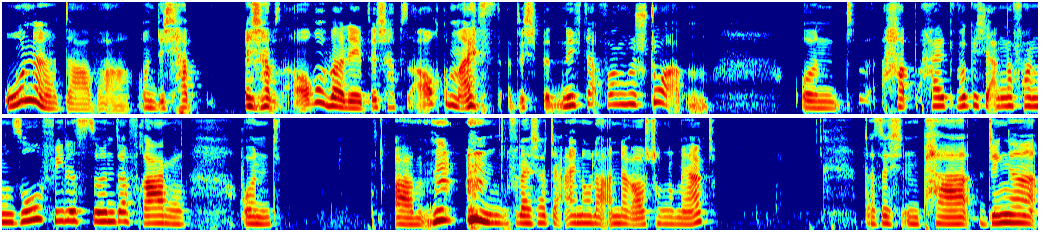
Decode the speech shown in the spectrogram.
ohne da war. Und ich habe ich habe es auch überlebt, ich habe es auch gemeistert, ich bin nicht davon gestorben und habe halt wirklich angefangen, so vieles zu hinterfragen und ähm, vielleicht hat der eine oder andere auch schon gemerkt, dass ich ein paar Dinge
